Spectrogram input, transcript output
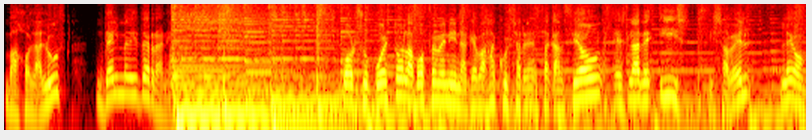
bajo la luz del Mediterráneo. Por supuesto, la voz femenina que vas a escuchar en esta canción es la de Is, Isabel León.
